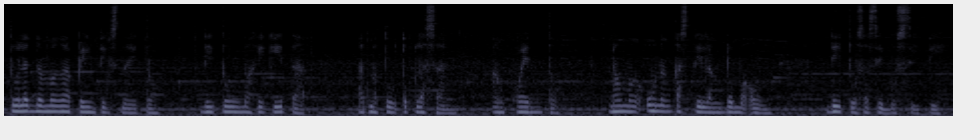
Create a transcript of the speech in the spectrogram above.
Tulad ng mga paintings na ito, dito makikita at matutuklasan ang kwento ng mga unang kastilang dumaong dito sa Cebu City.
